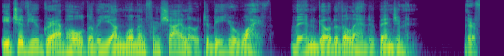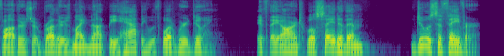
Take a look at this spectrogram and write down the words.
Each of you grab hold of a young woman from Shiloh to be your wife. Then go to the land of Benjamin. Their fathers or brothers might not be happy with what we're doing. If they aren't, we'll say to them, Do us a favor,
